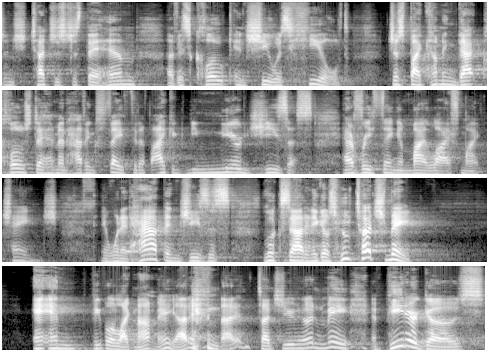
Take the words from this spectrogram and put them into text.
and she touches just the hem of his cloak, and she was healed just by coming that close to him and having faith that if I could be near Jesus, everything in my life might change. And when it happened, Jesus looks out and he goes, Who touched me? And, people are like, Not me. I didn't, I didn't touch you. It wasn't me. And Peter goes,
